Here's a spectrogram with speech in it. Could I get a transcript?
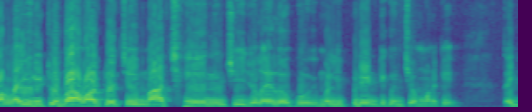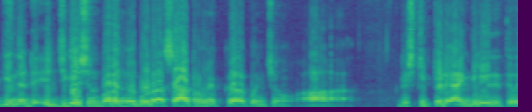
మొన్న యూనిట్లో బాగా మార్కులు వచ్చాయి మార్చి నుంచి జూలై లోపు మళ్ళీ ఇప్పుడేంటి కొంచెం మనకి తగ్గిందంటే ఎడ్యుకేషన్ పరంగా కూడా సాటర్న్ యొక్క కొంచెం ఆ రిస్ట్రిక్టెడ్ యాంగిల్ ఏదైతే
